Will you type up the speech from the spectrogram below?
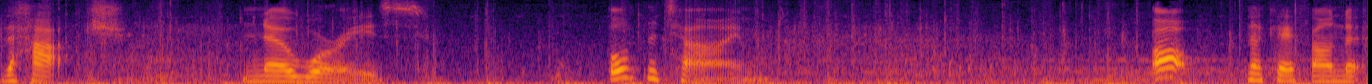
the hatch. No worries. All the time. Oh, okay, found it.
